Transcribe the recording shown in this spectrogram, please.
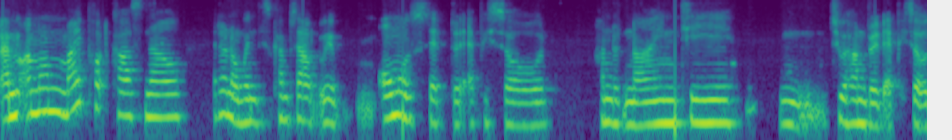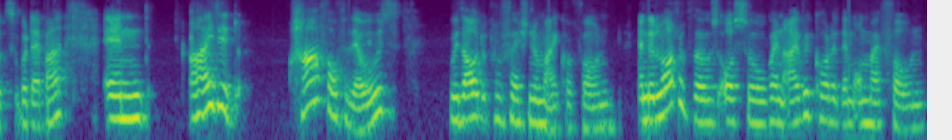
I'm, I'm on my podcast now. I don't know when this comes out. We're almost at the episode 190 200 episodes, whatever. And I did half of those without a professional microphone. And a lot of those also when I recorded them on my phone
